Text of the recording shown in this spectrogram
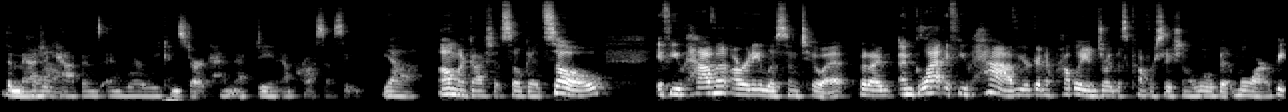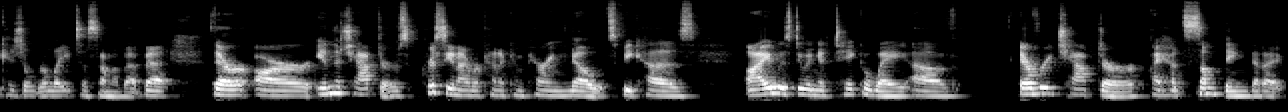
the magic Yeah. happens and where we can start connecting and processing. Yeah. Oh my gosh, it's so good. So, if you haven't already listened to it, but I'm, I'm glad if you have, you're going to probably enjoy this conversation a little bit more because you'll relate to some of it. But there are in the chapters, Christy and I were kind of comparing notes because I was doing a takeaway of every chapter, I had something that I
